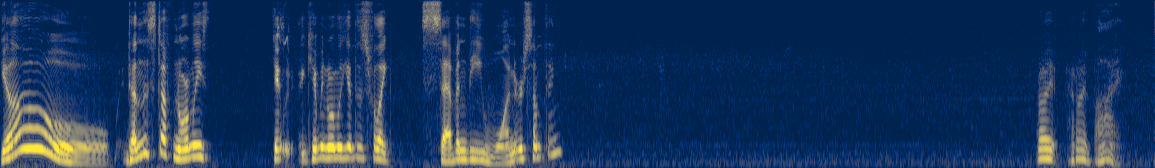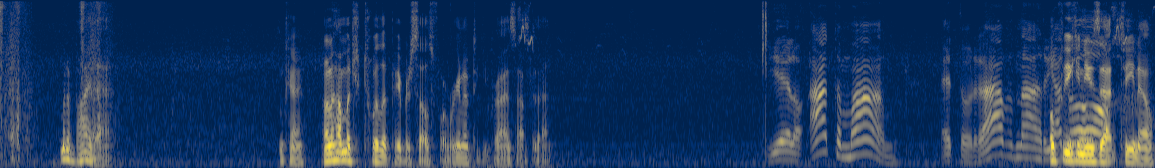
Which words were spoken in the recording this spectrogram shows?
Yo! Doesn't this stuff normally... Can't we, can't we normally get this for like 71 or something? Do I, how do I buy? I'm going to buy that. Okay. I don't know how much toilet paper sells for. We're going to have to keep our eyes out for that. Jelo ataman! Eto ravna Hopefully you can use that to, you know,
